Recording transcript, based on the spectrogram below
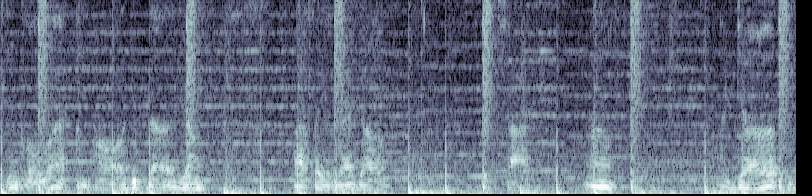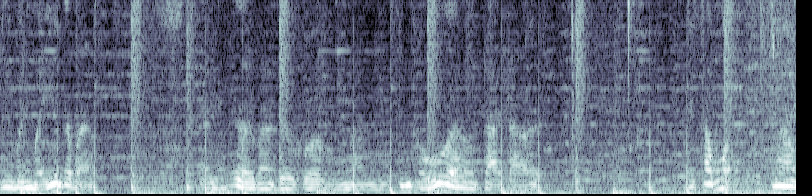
Chính phủ á, họ giúp đỡ dân phát tiền ra cho xài à. chợ như bên Mỹ đó các bạn. Những người mà được ờ, mà chính phủ ờ, tài trợ để sống á không?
